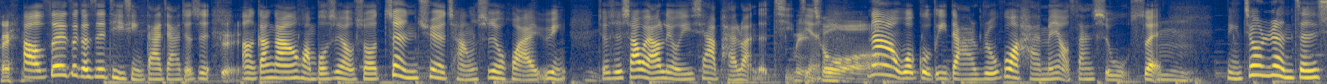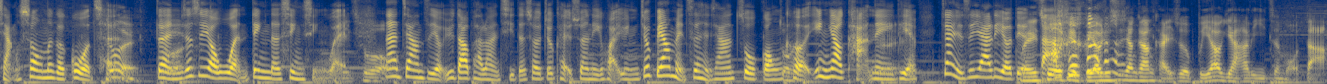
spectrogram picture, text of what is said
对 好，所以这个是提醒大家，就是对，嗯，刚刚黄博士有说，正确尝试怀孕，就是稍微要留一下排卵的期没间。错，那我鼓励大家，如果还没有三十五岁，嗯，你就认真享受那个过程。对对你就是有稳定的性行为没。错，那这样子有遇到排卵期的时候，就可以顺利怀孕。你就不要每次很像在做功课，硬要卡那一天，这样也是压力有点大没错，。而且不要 就是像刚刚凯说的，不要压力这么大，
